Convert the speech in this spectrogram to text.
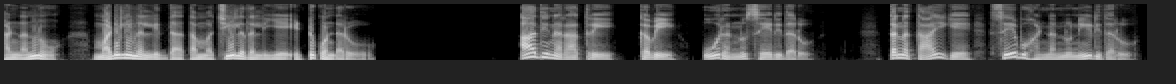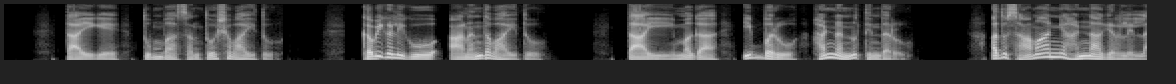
ಹಣ್ಣನ್ನು ಮಡಿಲಿನಲ್ಲಿದ್ದ ತಮ್ಮ ಚೀಲದಲ್ಲಿಯೇ ಇಟ್ಟುಕೊಂಡರು. ಆ ದಿನ ರಾತ್ರಿ ಕವಿ ಊರನ್ನು ಸೇರಿದರು. ತನ್ನ ತಾಯಿಗೆ ಸೇಬು ಹಣ್ಣನ್ನು ನೀಡಿದರು. ತಾಯಿಗೆ ತುಂಬಾ ಸಂತೋಷವಾಯಿತು. ಕವಿಗಳಿಗೂ ಆನಂದವಾಯಿತು. ತಾಯಿ, ಮಗ ಇಬ್ಬರೂ ಹಣ್ಣನ್ನು ತಿಂದರು. ಅದು ಸಾಮಾನ್ಯ ಹಣ್ಣಾಗಿರಲಿಲ್ಲ.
